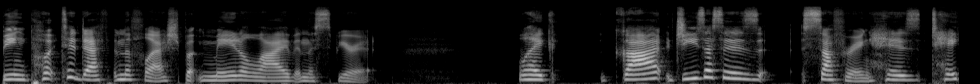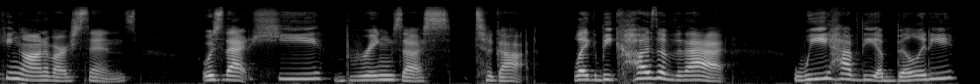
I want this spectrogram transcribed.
being put to death in the flesh, but made alive in the spirit. Like God, Jesus's suffering, his taking on of our sins, was that he brings us to God. Like, because of that, we have the ability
